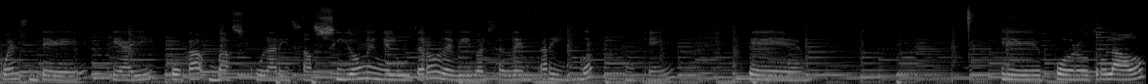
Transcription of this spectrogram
pues de que hay poca vascularización en el útero debido al sedentarismo. Eh, eh, por otro lado,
